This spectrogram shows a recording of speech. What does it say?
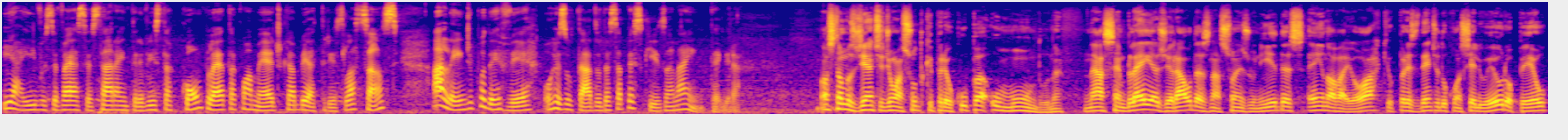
e aí você vai acessar a entrevista completa com a médica Beatriz Lassance, além de poder ver o resultado dessa pesquisa na íntegra. Nós estamos diante de um assunto que preocupa o mundo. Né? Na Assembleia Geral das Nações Unidas, em Nova York, o presidente do Conselho Europeu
